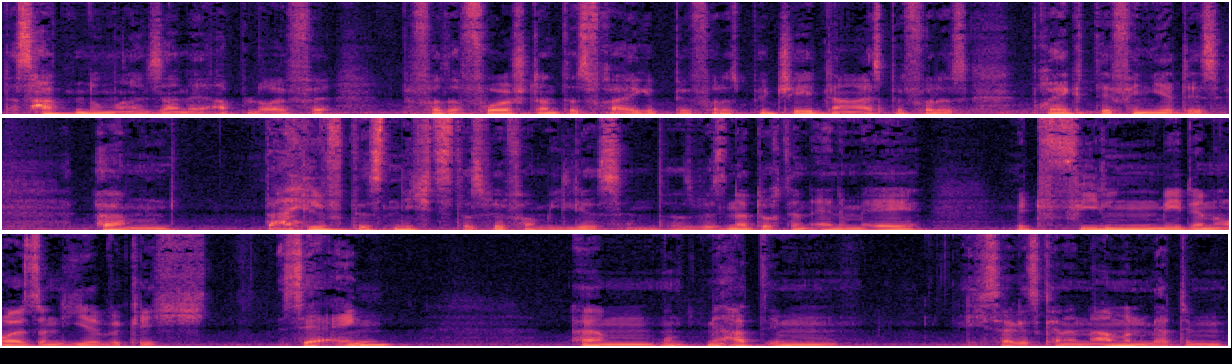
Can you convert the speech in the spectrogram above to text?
das hat nun mal seine Abläufe, bevor der Vorstand das freigibt, bevor das Budget da ist, bevor das Projekt definiert ist. Ähm, da hilft es nichts, dass wir Familie sind. Also wir sind ja durch den NMA mit vielen Medienhäusern hier wirklich sehr eng. Ähm, und mir hat im, ich sage jetzt keinen Namen, mir hat im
